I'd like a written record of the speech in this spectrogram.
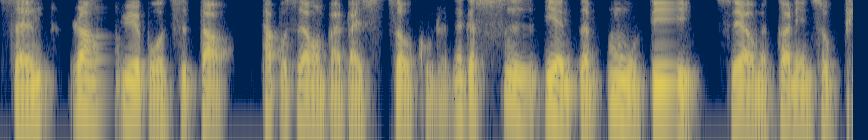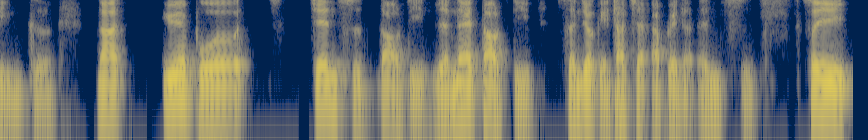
神让约伯知道。他不是让我们白白受苦的，那个试验的目的是要我们锻炼出品格。那约伯坚持到底，忍耐到底，神就给他加倍的恩赐。所以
